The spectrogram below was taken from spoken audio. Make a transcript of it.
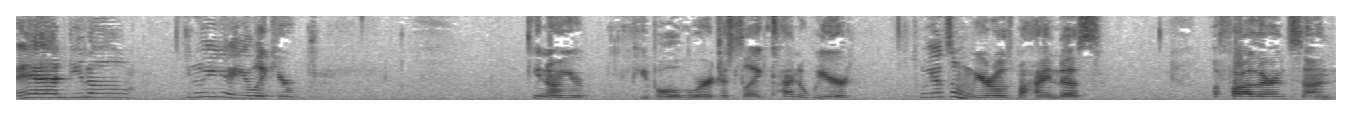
And you know, you know, you get your like your you know, your people who are just like kind of weird. So we had some weirdos behind us. A father and son.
